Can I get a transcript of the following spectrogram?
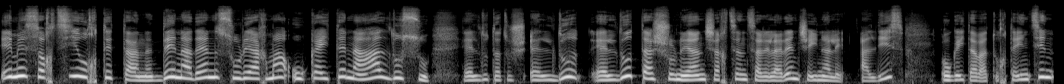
Heme sortzi urtetan dena den zure arma ukaiten ahal duzu. Eldutasunean sartzen zarelaren txeinale aldiz, hogeita bat urte intzin,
